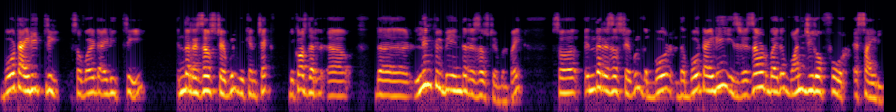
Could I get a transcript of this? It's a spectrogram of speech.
Boat id 3 so boat id 3 in the reserves table we can check because the uh, the link will be in the reserves table right so in the reserves table, the boat the boat ID is reserved by the 104 SID.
